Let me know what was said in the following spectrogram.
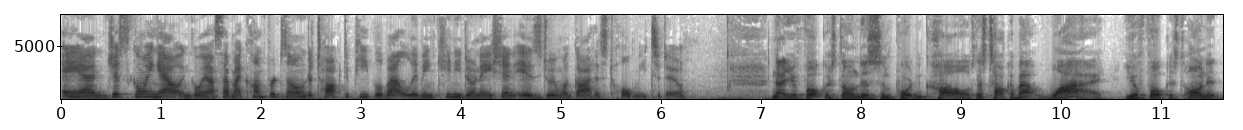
And just going out and going outside my comfort zone to talk to people about living kidney donation is doing what God has told me to do. Now, you're focused on this important cause. Let's talk about why you're focused on it.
